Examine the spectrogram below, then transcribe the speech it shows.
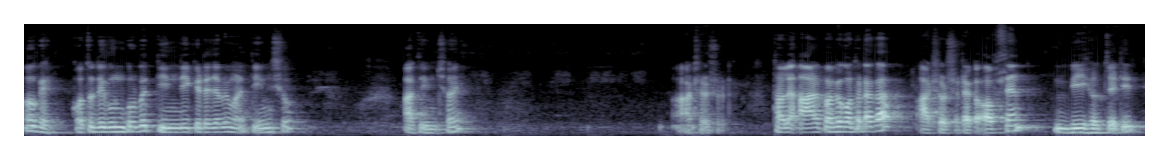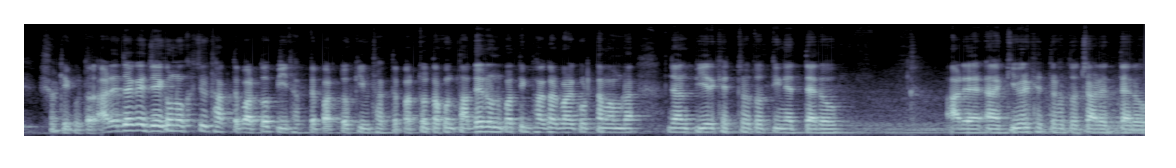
ওকে কত দিয়ে গুণ করবে? তিন দিয়ে কেটে যাবে মানে তিনশো। আর তিন, ছয়। আঠারোশো টাকা। তাহলে আর পাবে কত টাকা? আঠারোশো টাকা। অপশান বি হচ্ছে এটির সঠিক উত্তর। আর এর জায়গায় যে কোনো কিছু থাকতে পারতো, পি থাকতে পারতো, কিউ থাকতে পারতো, তখন তাদের অনুপাতিক ভাগার বার করতাম আমরা। যেমন পি এর ক্ষেত্রে হতো তিনের তেরো, আর কিউ এর ক্ষেত্রে হতো চারের তেরো।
